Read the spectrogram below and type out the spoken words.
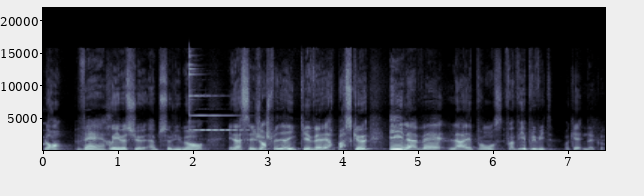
Laurent? Vert. Oui, monsieur, absolument. Et là, c'est Georges Frédéric qui est vert parce que il avait la réponse. Il faut appuyer plus vite, ok? D'accord.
